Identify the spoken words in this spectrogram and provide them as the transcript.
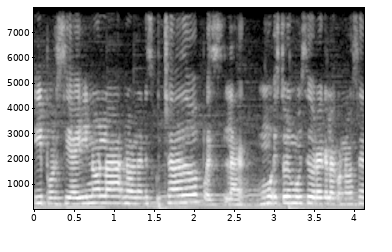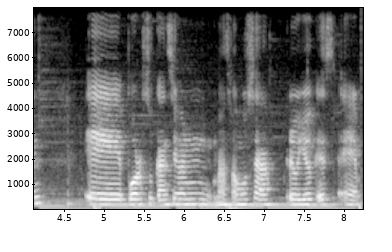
Y por si ahí no la, no la han escuchado, pues estoy muy segura que la conocen eh, por su canción más famosa, creo yo, que es eh,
